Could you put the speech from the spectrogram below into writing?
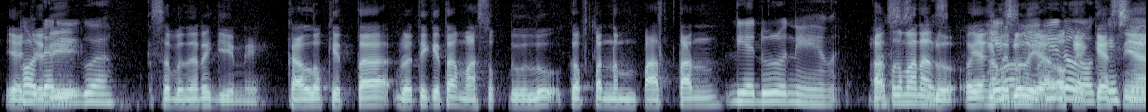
Ya, kalau dari gua. sebenarnya gini, kalau kita berarti kita masuk dulu ke penempatan Dia dulu nih yang atau ke mana dulu? Oh, yang itu dulu ya. Oke, dulu, case case-nya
